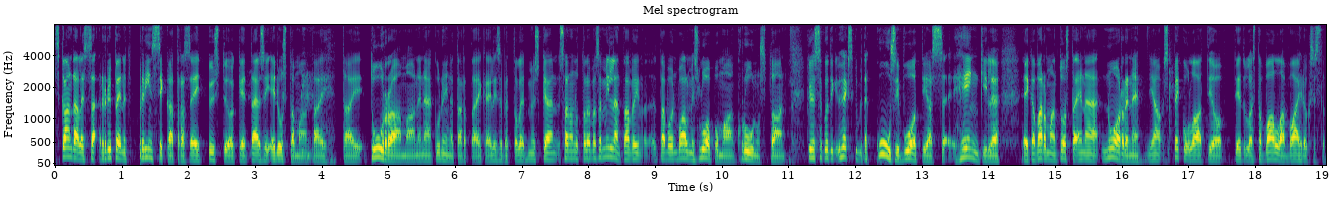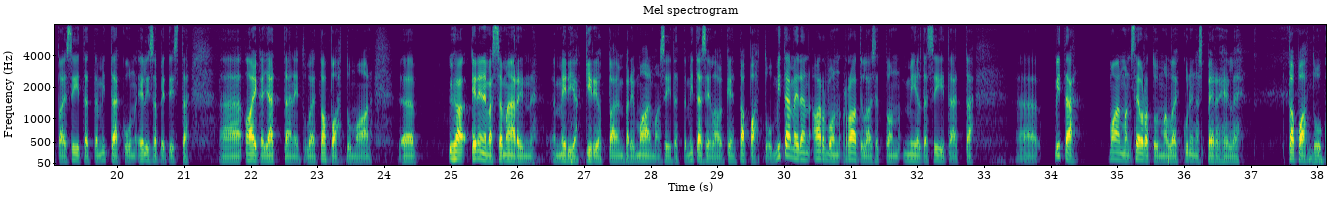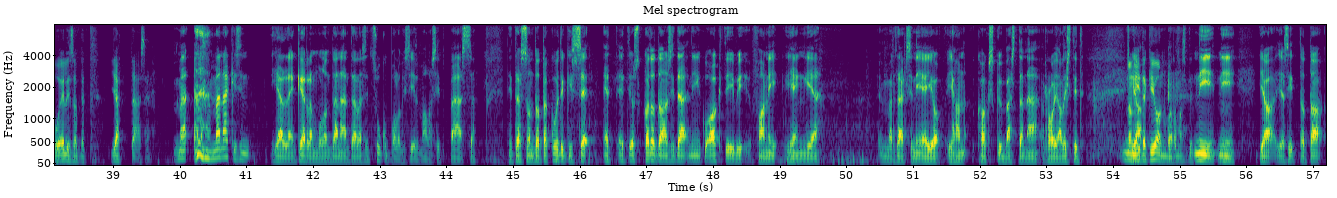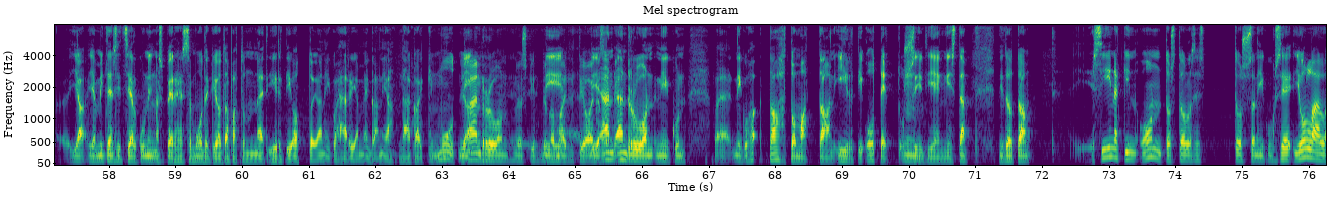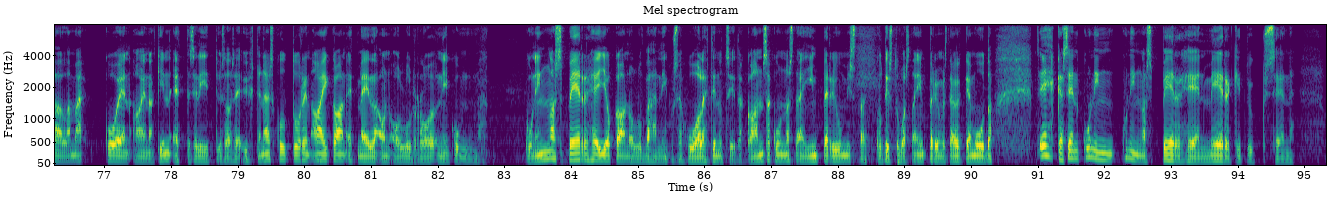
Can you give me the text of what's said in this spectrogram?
skandaalissa rypenyt prinssikatras ei pysty oikein täysin edustamaan tai, tai tuuraamaan enää kuningatarta, eikä Elisabeth ole myöskään sanonut olevansa millään tavoin, tavoin valmis luopumaan kruunustaan. Kyseessä kuitenkin 96-vuotias henkilö, eikä varmaan tuosta enää nuorene, ja spekulaatio tietynlaista vallanvaihdoksesta tai siitä, että mitä kun Elisabetista ää, aika jättää, niin tulee tapahtumaan. Ää, yhä enenevässä määrin media kirjoittaa ympäri maailmaa siitä, että mitä siellä oikein tapahtuu. Mitä meidän arvon raatilaiset on mieltä siitä, että ää, mitä maailman seuratuimmalle kuningasperheelle tapahtuu, kun Elisabeth jättää sen? Mä, mä näkisin jälleen kerran, mulla on tänään tällaiset sukupolvisilmälasit päässä, niin tässä on tota kuitenkin se, että, että jos katsotaan sitä niin kuin aktiivifanijengiä, ymmärtääkseni ei ole ihan kaksikyvästä nämä rojalistit. No ja, niitäkin on varmasti. Niin, niin. Ja, ja, sit tota, ja, ja miten sitten siellä kuningasperheessä muutenkin on tapahtunut näitä irtiottoja, niin kuin Harry ja Meghan ja nämä kaikki mm. muut. Ja niin, Andrew on myöskin, niin, joka mainittiin jo niin Andrew on niin kuin, äh, niin kuin tahtomattaan irti otettu mm. siitä jengistä. Niin tota, siinäkin on tuossa niin kuin se jollain lailla mä koen ainakin, että se liittyy sellaiseen yhtenäiskulttuurin aikaan, että meillä on ollut ro, niin kuin kuningasperhe, joka on ollut vähän niin kuin se huolehtinut siitä kansakunnasta ja imperiumista, kutistuvasta imperiumista ja kaikkea muuta. Mutta ehkä sen kuning, kuningasperheen merkityksen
